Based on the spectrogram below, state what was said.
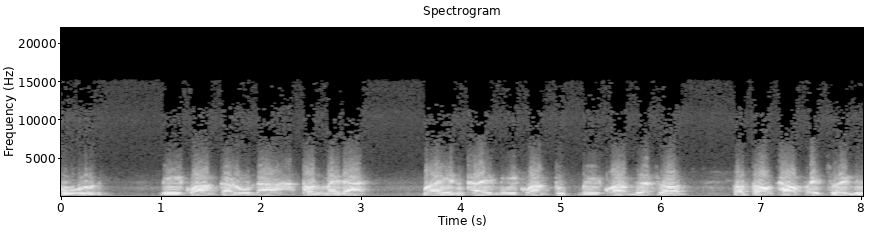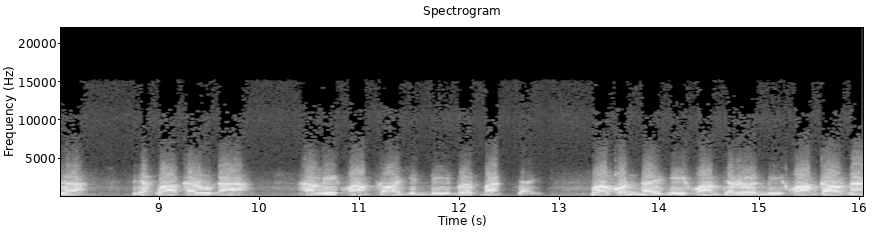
ผู้อื่น มีความกรุณา ทนไม่ได้เมื่อเห็นใครมีความทุกข์มีความเดือดร้อน ก็ต้องเข้าไปช่วยเหลือ เรียกว่ากรุณา มีความพลอยยินดีเบิกบานใจเมื่อคนใดมีความเจริญมีความก้าวหน้า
